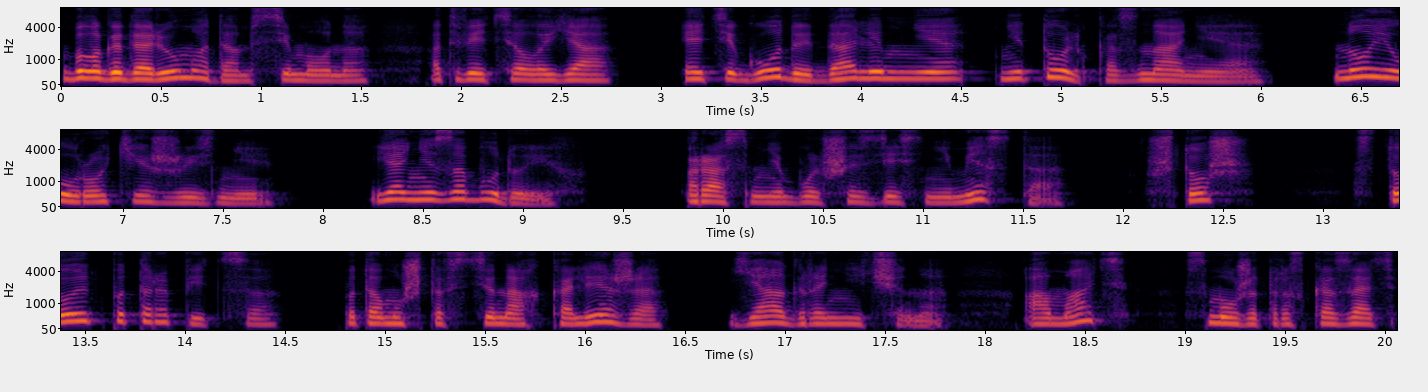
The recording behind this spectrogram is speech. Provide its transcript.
«Благодарю, мадам Симона», — ответила я. «Эти годы дали мне не только знания, но и уроки жизни. Я не забуду их. Раз мне больше здесь не место, что ж, стоит поторопиться, потому что в стенах коллежа я ограничена, а мать сможет рассказать,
